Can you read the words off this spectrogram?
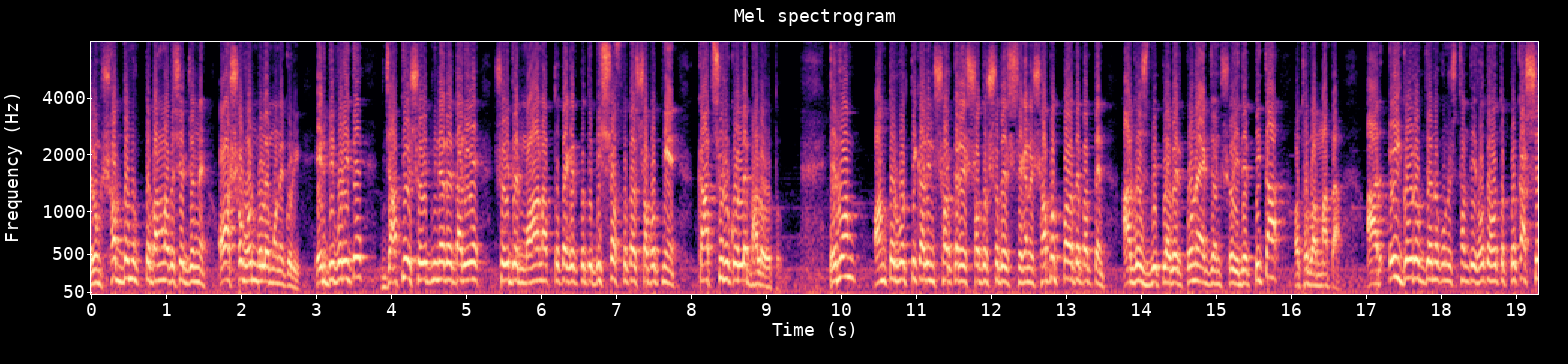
এবং শব্দমুক্ত বাংলাদেশের জন্য অশোভন বলে মনে করি। এর বিপরীতে জাতীয় শহীদ মিনারে দাঁড়িয়ে শহীদের মহান আত্মত্যাগের প্রতি বিশ্বস্ততার শপথ নিয়ে কাজ শুরু করলে ভালো হতো। এবং অন্তর্বর্তীকালীন সরকারের সদস্যদের সেখানে শপথ পড়াতে পারতেন আগস্ট বিপ্লবের কোন একজন শহীদের পিতা অথবা মাতা। আর এই গৌরবজনক অনুষ্ঠানটি হতে হতো প্রকাশ্যে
